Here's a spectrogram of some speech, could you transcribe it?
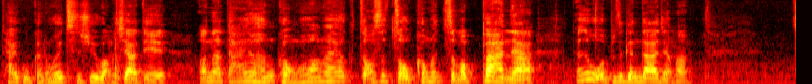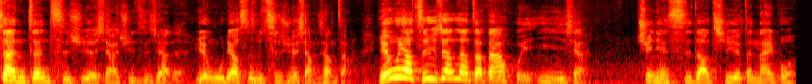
台股可能会持续往下跌。哦，那大家就很恐慌啊，要早是走空了怎么办啊？但是我不是跟大家讲吗？战争持续的下去之下呢，原物料是不是持续的向上涨？原物料持续向上涨，大家回忆一下，去年四到七月份那一波，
